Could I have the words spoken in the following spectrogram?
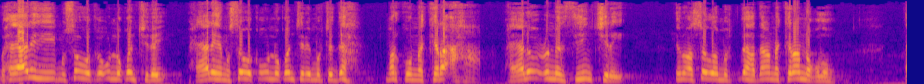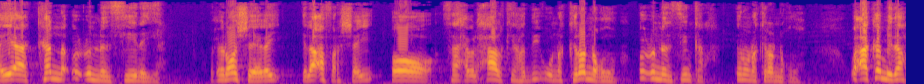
waxyaalihii musawiqa u noqon jiray waxyaalihii musawiqa u noqon jiray mubtadaha markuu nakiro ahaa waxyaalihi u cunan siin jiray inuu asagoo mubtada haddana nakiro noqdo ayaa kana u cunan siinaya. Wuxuu inoo sheegay ilaa afar shay oo saaxibulxaalkii haddii uu nakiro noqdo u cunan siin kara inuu nakiro noqdo. Waxaa ka mid ah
